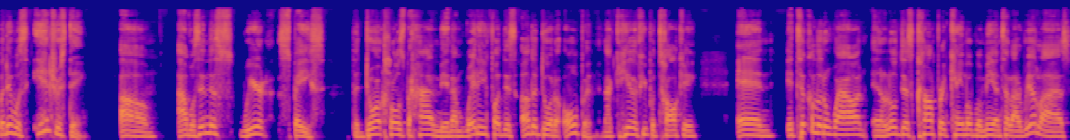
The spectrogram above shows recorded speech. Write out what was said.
But it was interesting. Um, I was in this weird space. The door closed behind me, and I'm waiting for this other door to open. And I could hear the people talking. And it took a little while, and a little discomfort came over me until I realized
